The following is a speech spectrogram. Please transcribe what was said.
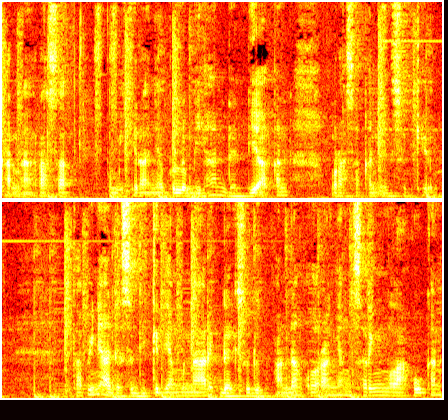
karena rasa pemikirannya berlebihan dan dia akan merasakan insecure tapi ini ada sedikit yang menarik dari sudut pandang orang yang sering melakukan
